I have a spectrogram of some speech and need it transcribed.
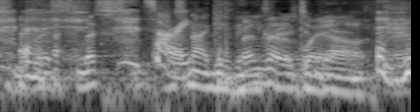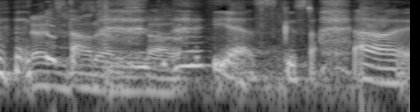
Let's, let's, Sorry. let's not give any Ben's on his credit to way Ben. out. That is not our- Yes, Gustav. Uh,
